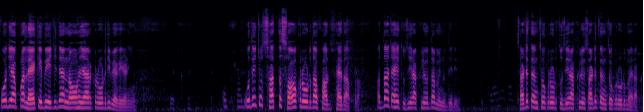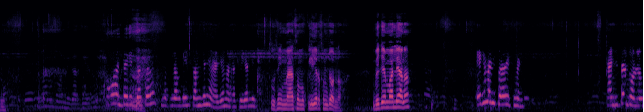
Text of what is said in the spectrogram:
ਉਹ ਜੇ ਆਪਾਂ ਲੈ ਕੇ ਵੇਚਦੇ ਆ 9000 ਕਰੋੜ ਦੀ ਵਿਕ ਜਾਣੀ ਆ अच्छा ਉਹਦੇ ਚੋਂ 700 ਕਰੋੜ ਦਾ ਫਾ- ਫਾਇਦਾ ਆਪਣਾ ਅੱਧਾ ਚਾਹੇ ਤੁਸੀਂ ਰੱਖ ਲਿਓ ਅੱਧਾ ਮੈਨੂੰ ਦੇ ਦਿਓ 350 ਕਰੋੜ ਤੁਸੀਂ ਰੱਖ ਲਿਓ 350 ਕਰੋੜ ਮੈਂ ਰੱਖ ਲੂੰ ਉਹ ਅੱਡੇ ਕਿੱਦਾਂ ਸਰ ਮਤਲਬ ਕਿ ਸਮਝ ਨਹੀਂ ਆਇਆ ਜੀ ਮੈਨੂੰ ਕਲੀਅਰਲੀ ਤੁਸੀਂ ਮੈਂ ਤੁਹਾਨੂੰ ਕਲੀਅਰ ਸਮਝਾਉਣਾ ਵਿਜੇ ਮਾਲਿਆ ਨਾ? ਇੱਕ ਮਿੰਟ ਸਰ ਇੱਕ ਮਿੰਟ। ਹਾਂਜੀ ਸਰ ਬੋਲੋ।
